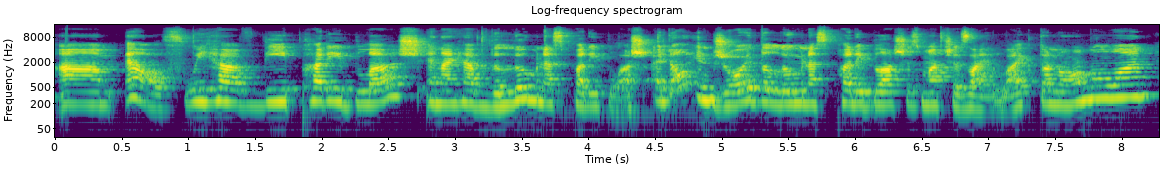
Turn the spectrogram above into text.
Um, e.l.f. We have the Putty Blush and I have the Luminous Putty Blush. I don't enjoy the Luminous Putty Blush as much as I like the normal one.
